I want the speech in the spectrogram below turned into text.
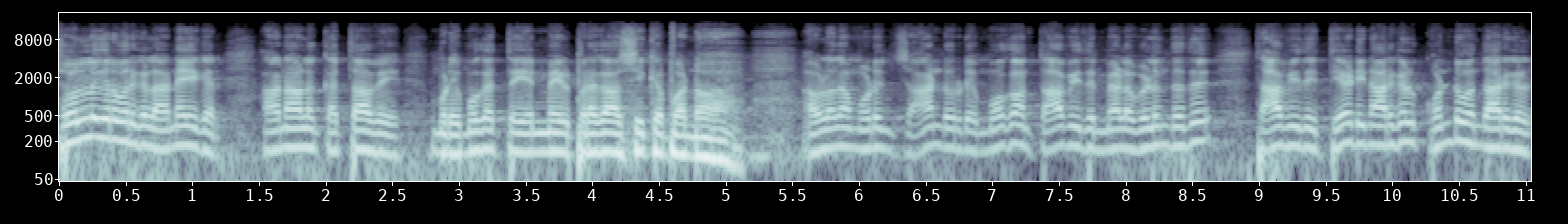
சொல்லுகிறவர்கள் அநேகர். ஆனாலும் கத்தாவே உம்முடைய முகத்தை என்மேல் பிரகாசிக்க பண்ணும் அவ்வளோதான் முடிஞ்சு. ஆண்டவருடைய முகம் தாவீதன் மேலே விழுந்தது. தாவீதை தேடினார்கள் கொண்டு வந்தார்கள்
